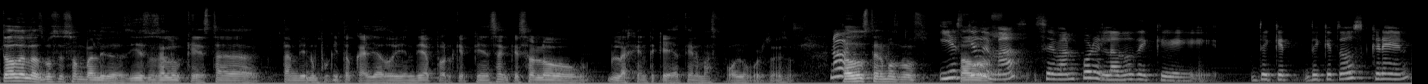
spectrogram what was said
Todas las voces son válidas y eso es algo que está también un poquito callado hoy en día porque piensan que solo la gente que ya tiene más followers o eso. No, Todos tenemos voz. y es todos. que además se van por el lado de que, de que, de que todos creen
